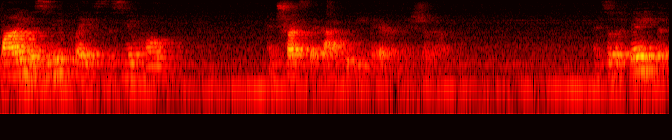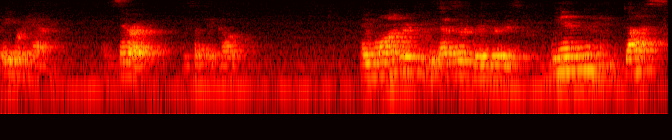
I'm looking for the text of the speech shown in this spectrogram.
find this new place, this new home, and trust that God would be there when they showed up. And so the faith of Abraham and Sarah is that they go. They wander through the desert where there is wind and dust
